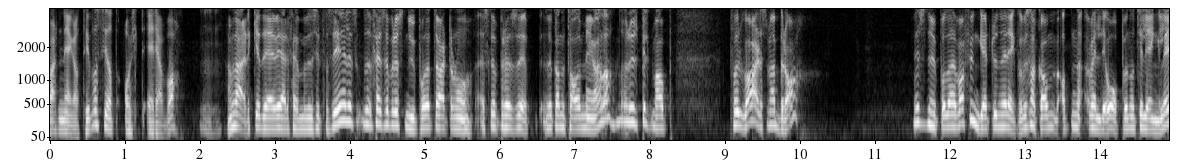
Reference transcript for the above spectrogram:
vært negativ å si at alt er ræva. Ja, men Er det ikke det vi er i ferd med å sitte og si, eller skal, jeg skal prøve å snu på det etter hvert? noe? Jeg skal prøve å si, Du kan ta det med en gang, da, når du spilte meg opp. For hva er det som er bra? Vi snur på det. Hva fungerte under Rekdal? Vi snakka om at den er veldig åpen og tilgjengelig.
